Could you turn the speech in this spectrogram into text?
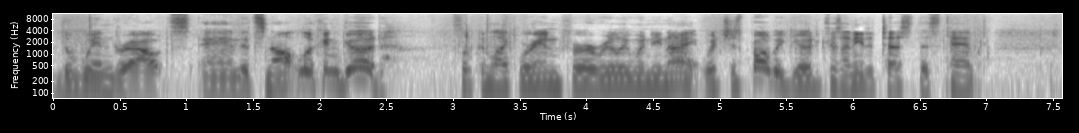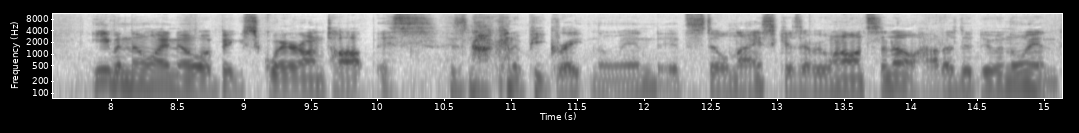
the wind routes and it's not looking good. It's looking like we're in for a really windy night, which is probably good because I need to test this tent. Even though I know a big square on top is, is not gonna be great in the wind, it's still nice because everyone wants to know how does it do in the wind.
